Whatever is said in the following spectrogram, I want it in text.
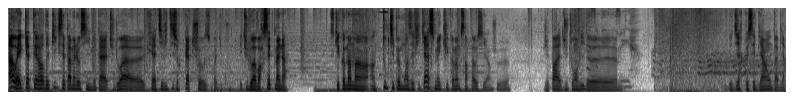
Ah ouais, 4 terreurs d'épique, c'est pas mal aussi. Mais tu dois euh, Creativity sur 4 choses, quoi, du coup. Et tu dois avoir 7 mana. Ce qui est quand même un, tout petit peu moins efficace, mais qui est quand même sympa aussi. Hein. Je J'ai pas du tout envie de... de dire que c'est bien ou pas bien.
